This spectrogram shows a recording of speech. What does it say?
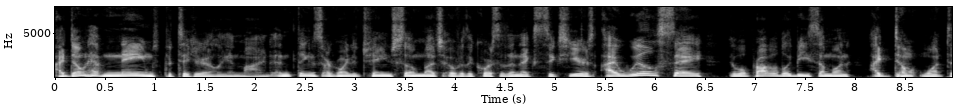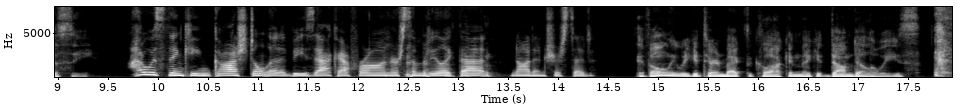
I don't have names particularly in mind, and things are going to change so much over the course of the next six years. I will say it will probably be someone I don't want to see. I was thinking, gosh, don't let it be Zac Efron or somebody like that. Not interested. If only we could turn back the clock and make it Dom DeLuise.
